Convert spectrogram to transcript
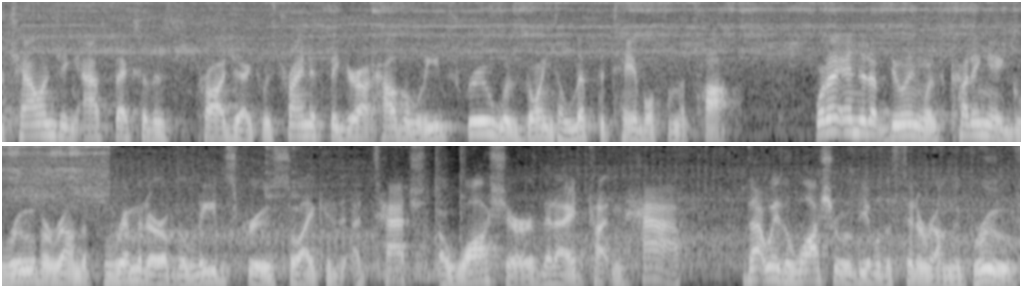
More challenging aspects of this project was trying to figure out how the lead screw was going to lift the table from the top. What I ended up doing was cutting a groove around the perimeter of the lead screw so I could attach a washer that I had cut in half. That way the washer would be able to fit around the groove.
